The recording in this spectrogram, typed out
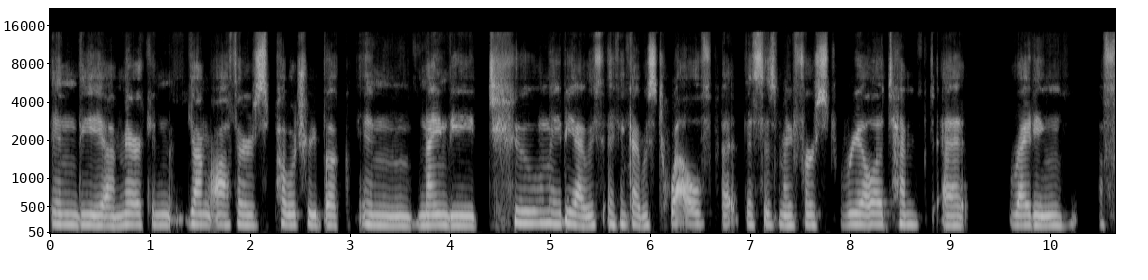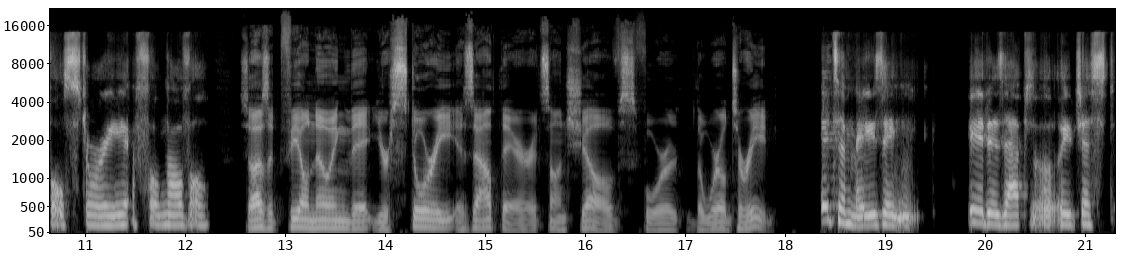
in the American Young Authors Poetry Book in 92, maybe. I was I think I was 12, but this is my first real attempt at writing a full story, a full novel. So, how's it feel knowing that your story is out there? It's on shelves for the world to read. It's amazing. It is absolutely just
